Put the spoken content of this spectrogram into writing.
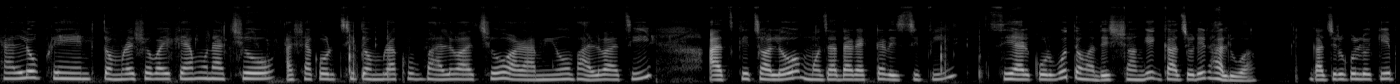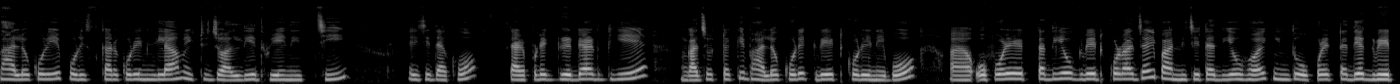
হ্যালো ফ্রেন্ড, তোমরা সবাই কেমন আছো? আশা করছি তোমরা খুব ভালো আছো আর আমিও ভালো আছি। আজকে চলো মজাদার একটা রেসিপি শেয়ার করব তোমাদের সঙ্গে গাজরের হালুয়া। গাজরগুলোকে ভালো করে পরিষ্কার করে নিলাম, একটু জল দিয়ে ধুয়ে নিচ্ছি। এই যে দেখো, তারপরে গ্রেডার দিয়ে গাজরটাকে ভালো করে গ্রেট করে নেব। ওপরেরটা দিয়েও গ্রেট করা যায় বা নিচেটা দিয়েও হয়, কিন্তু ওপরেরটা দিয়ে গ্রেট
